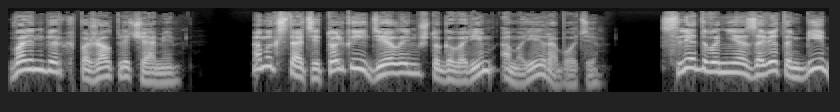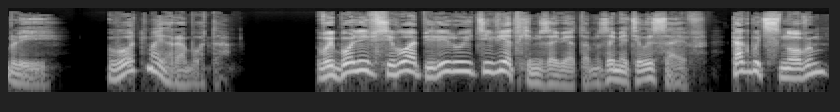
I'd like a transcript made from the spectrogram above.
Валенберг пожал плечами. А мы, кстати, только и делаем, что говорим о моей работе. Следование заветам Библии — вот моя работа. Вы более всего оперируете Ветхим Заветом, — заметил Исаев. Как быть с новым?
